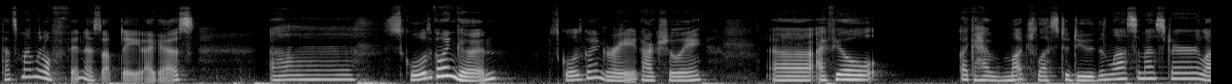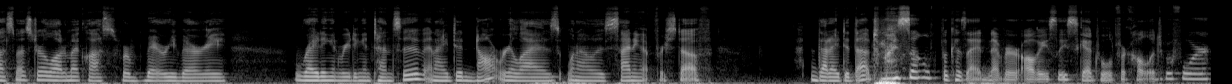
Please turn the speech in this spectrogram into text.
that's my little fitness update, I guess. Uh, school is going good. School is going great, actually. Uh, I feel like I have much less to do than last semester. Last semester, a lot of my classes were very, very writing and reading intensive, and I did not realize when I was signing up for stuff that I did that to myself because I had never obviously scheduled for college before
